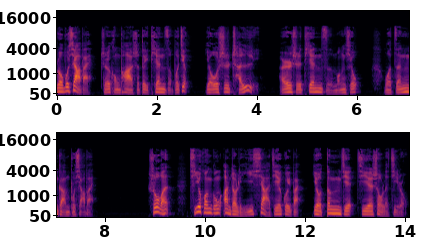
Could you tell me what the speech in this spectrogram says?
若不下拜，只恐怕是对天子不敬，有失臣礼，而使天子蒙羞。我怎敢不下拜？”说完，齐桓公按照礼仪下阶跪拜，又登阶接受了祭肉。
